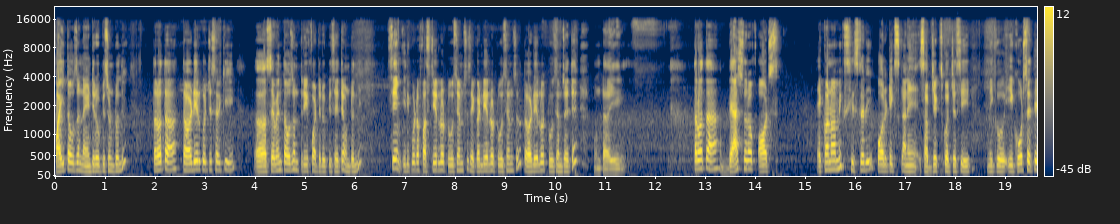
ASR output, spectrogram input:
ఫైవ్ థౌజండ్ నైంటీ రూపీస్ ఉంటుంది. తర్వాత థర్డ్ ఇయర్కి వచ్చేసరికి seven thousand three forty rupees అయితే ఉంటుంది. సేమ్ ఇది కూడా ఫస్ట్ ఇయర్లో టూ సెమ్స్ సెకండ్ ఇయర్లో టూ సెమ్స్ థర్డ్ ఇయర్లో టూ సెమ్స్ అయితే ఉంటాయి. తర్వాత bachelor of arts economics history politics అనే సబ్జెక్ట్స్కి వచ్చేసి మీకు ఈ కోర్స్ అయితే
